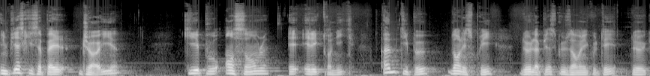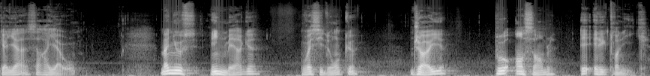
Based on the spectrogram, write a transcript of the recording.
une pièce qui s'appelle Joy, qui est pour ensemble et électronique, un petit peu dans l'esprit de la pièce que nous avons écoutée de Kaya Sarayao. Magnus Lindberg, voici donc Joy pour ensemble et électronique.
